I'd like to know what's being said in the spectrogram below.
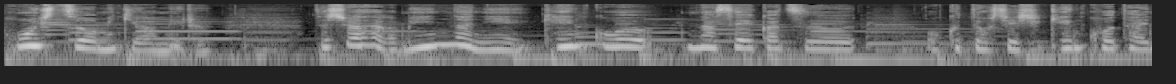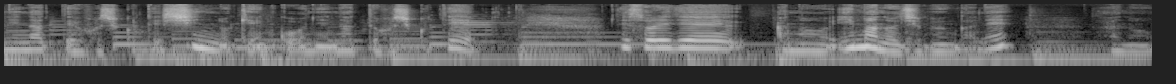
本質を見極める。私はだからみんなに健康な生活を送ってほしいし健康体になってほしくて真の健康になってほしくてでそれであの今の自分がねあの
